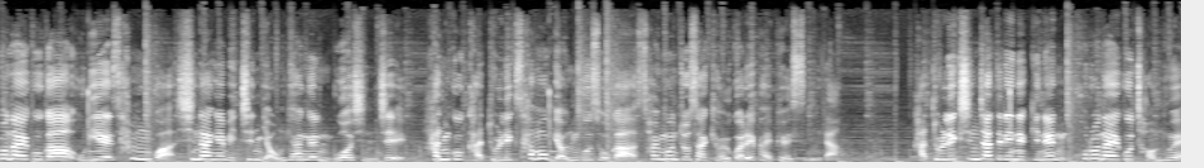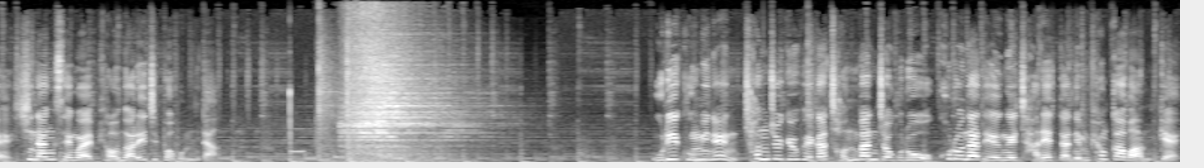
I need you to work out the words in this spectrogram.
코로나19가 우리의 삶과 신앙에 미친 영향은 무엇인지 한국 가톨릭 사목연구소가 설문조사 결과를 발표했습니다. 가톨릭 신자들이 느끼는 코로나19 전후의 신앙생활 변화를 짚어봅니다. 우리 국민은 천주교회가 전반적으로 코로나 대응을 잘했다는 평가와 함께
